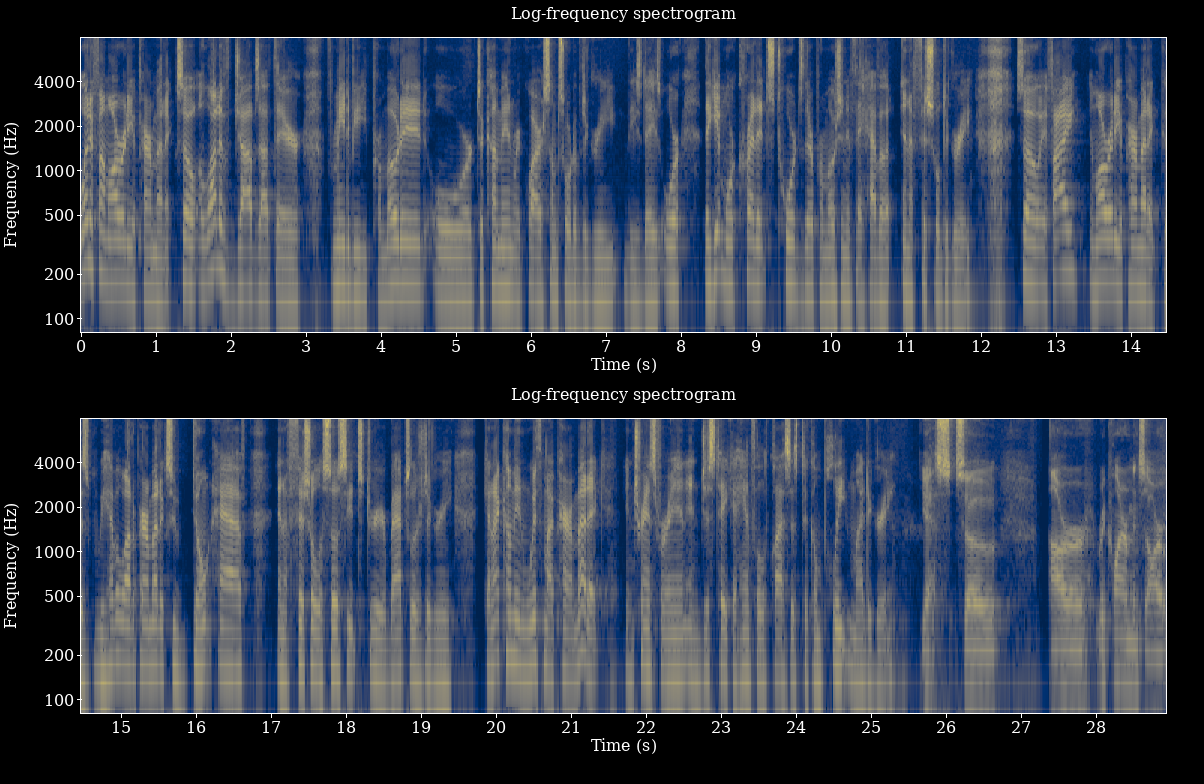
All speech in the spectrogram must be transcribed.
what if I'm already a paramedic? So, a lot of jobs out there for me to be promoted or to come in require some sort of degree these days, or they get more credits towards their promotion if they have a, an official degree. So, if I am already a paramedic, because we have a lot of paramedics who don't have an official associate's degree or bachelor's degree, can I come in with my paramedic and transfer in and just take a handful of classes to complete my degree? Yes. So, our requirements are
